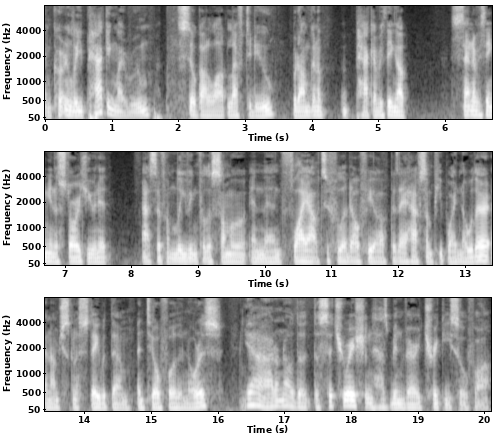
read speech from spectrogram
am currently packing my room. Still got a lot left to do, but I'm gonna pack everything up, send everything in a storage unit as if I'm leaving for the summer, and then fly out to Philadelphia because I have some people I know there, and I'm just gonna stay with them until further notice. Yeah, I don't know. The, the situation has been very tricky so far.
